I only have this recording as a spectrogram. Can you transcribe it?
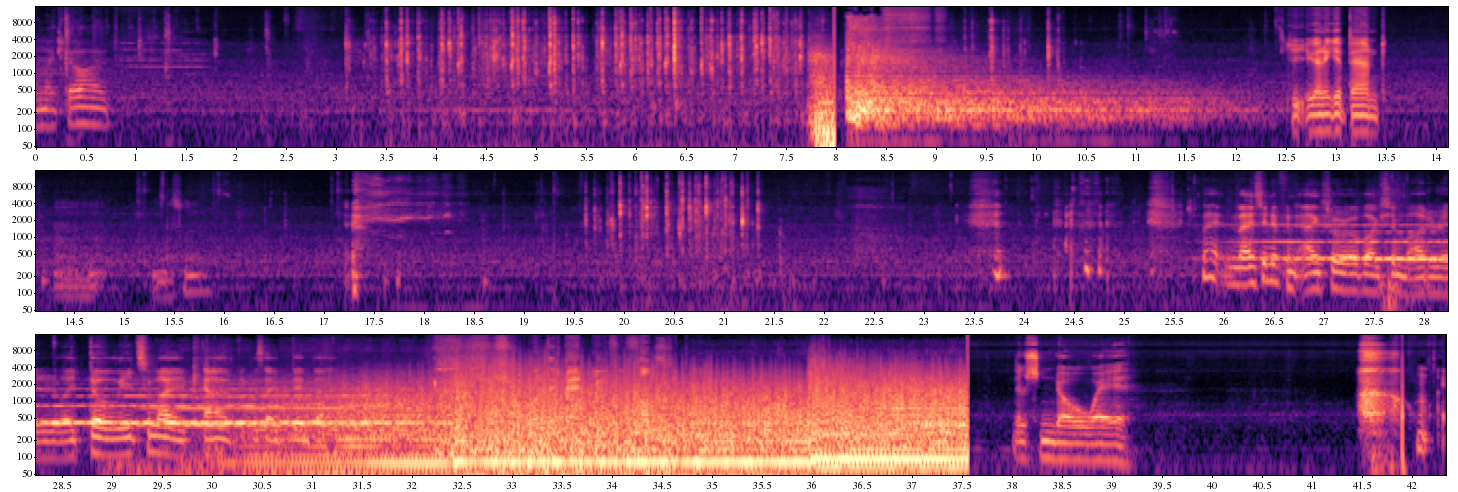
Oh my god. You're gonna get banned. Um, this one. Imagine if an actual Roblox moderator like to my account because I did that. what they There's no way. oh my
